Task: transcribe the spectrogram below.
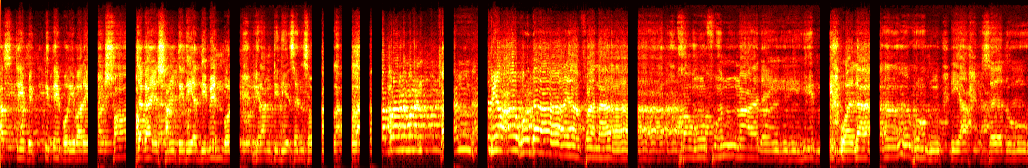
রাষ্ট্রে, ব্যক্তিতে, পরিবারে সব জায়গায় শান্তি দিয়ে দিবেন বলে গ্যারান্টি দিয়েছেন। ওয়ালা হুম ইয়াহজানুন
